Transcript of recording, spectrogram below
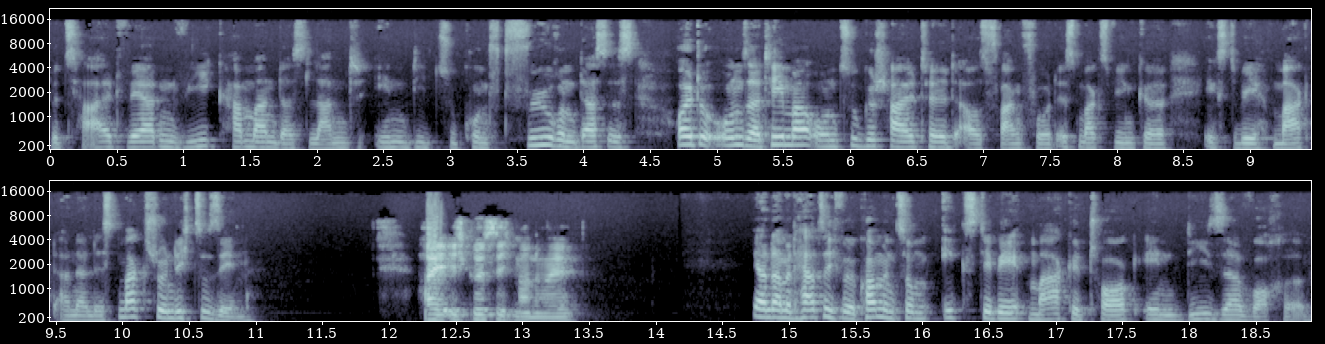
bezahlt werden? Wie kann man das Land in die Zukunft führen? Das ist heute unser Thema und zugeschaltet aus Frankfurt ist Max Winke, XTB Marktanalyst. Max, schön dich zu sehen. Hi, ich grüße dich, Manuel. Ja, und damit herzlich willkommen zum XTB Market Talk in dieser Woche.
